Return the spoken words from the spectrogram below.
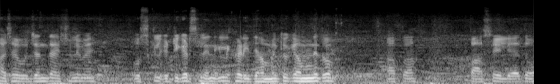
अच्छा वो जनता एक्चुअली में उसके लिए टिकट्स लेने के लिए खड़ी थी हमें, क्योंकि हमने तो आपका पास ले लिया तो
